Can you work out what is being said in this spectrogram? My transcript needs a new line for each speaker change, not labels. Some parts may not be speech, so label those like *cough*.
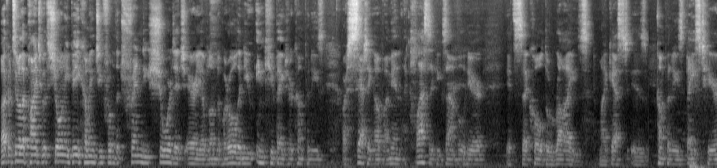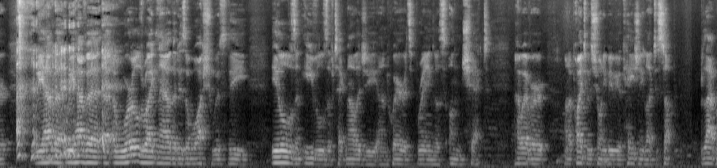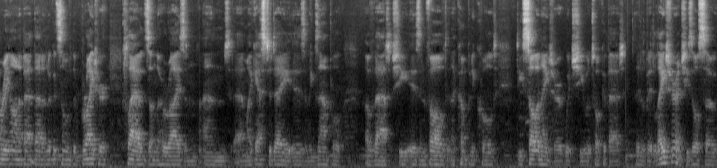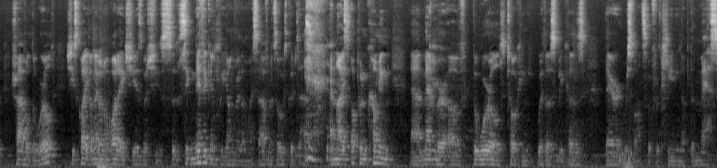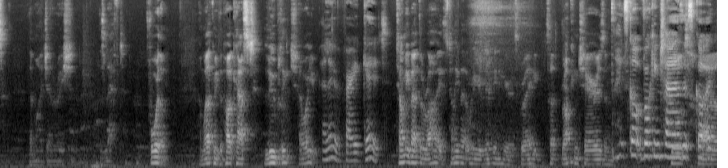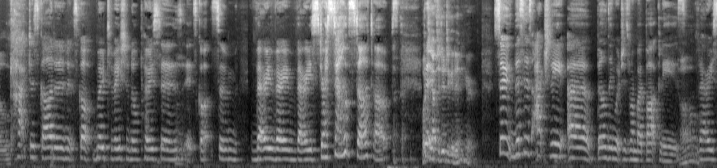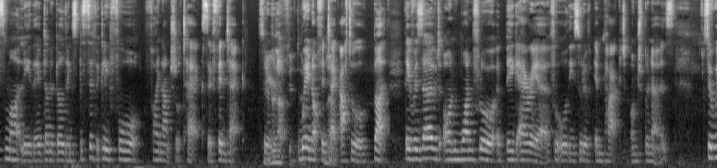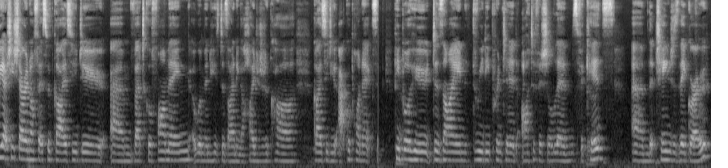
Welcome to another pint with Seaniebee coming to you from the trendy Shoreditch area of London where all the new incubator companies are setting up. I'm in a classic example here. It's uh, called The Rise. My guest is companies based here. We have a, we have a, a, world right now that is awash with the ills and evils of technology and where it's bringing us unchecked. However, on a pint with Seaniebee, we occasionally like to stop blabbering on about that and look at some of the brighter clouds on the horizon. And uh, my guest today is an example of that. She is involved in a company called Desolenator, which she will talk about a little bit later. And she's also traveled the world. She's quite young. I don't know what age she is, but she's significantly younger than myself. And it's always good to have *laughs* a nice up and coming uh, member of the world talking with us because they're responsible for cleaning up the mess that my generation has left for them. And welcome to the podcast, Lou Bleach. How are you?
Hello, very good.
Tell me about the rise. Tell me about where you're living here. It's great. It's got rocking chairs and
It's got rocking chairs, it's got
tiles.
a cactus garden, it's got motivational posters,
Mm.
it's got some very, very, very *laughs* stressed out startups.
what do you have to do to get in here?
So this is actually a building which is run by Barclays.
Oh.
Very smartly, they've done a building specifically for financial tech, so fintech.
So
of
you're not fintech.
We're not fintech at all, but they've reserved on one floor a big area for all these sort of impact entrepreneurs. So we actually share an office with guys who do um, vertical farming, a woman who's designing a hydrogen car, guys who do aquaponics, people who design 3D printed artificial limbs for kids um, that change as they grow.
